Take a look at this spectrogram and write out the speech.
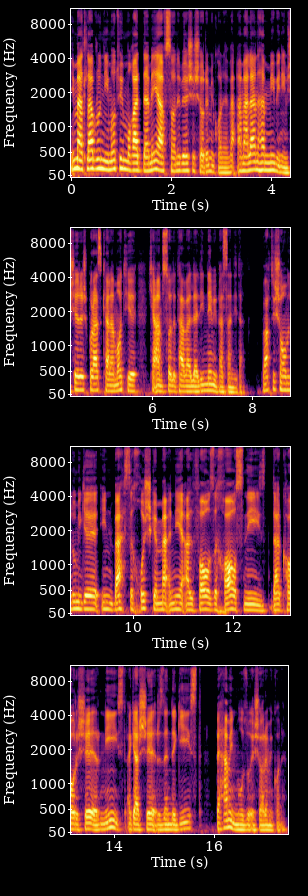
این مطلب رو نیما توی مقدمه افسانه بهش اشاره می‌کنه و عملا هم می‌بینیم شعرش پر از کلماتیه که امثال توللی نمیپسندیدن. وقتی شاملو میگه این بحث خشک معنی الفاظ خاص نیز در کار شعر نیست اگر شعر زندگی است به همین موضوع اشاره می‌کنه.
